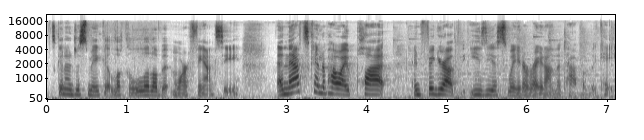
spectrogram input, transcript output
It's gonna just make it look a little bit more fancy. And that's kind of how I plot and figure out the easiest way to write on the top of the cake.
